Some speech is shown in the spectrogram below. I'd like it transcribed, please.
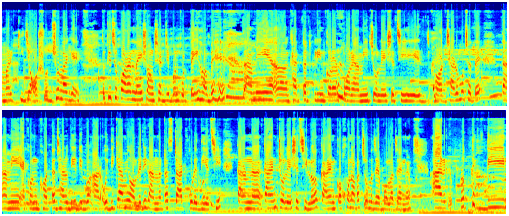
আমার কি যে অসহ্য লাগে, তো কিছু করার নাই, সংসার জীবন করতেই হবে। তা আমি খাটটাট ক্লিন করার পরে আমি চলে এসেছি ঘর ঝাড়ু মোছাতে। তা আমি এখন ঘরটা ঝাড়ু দিয়ে দিব। আর ওইদিকে আমি অলরেডি রান্নাটা স্টার্ট করে দিয়েছি। কারণ কারেন্ট চলে এসেছিল। কারেন্ট কখন আবার চলে যায় বলা যায় না। আর প্রত্যেক দিন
